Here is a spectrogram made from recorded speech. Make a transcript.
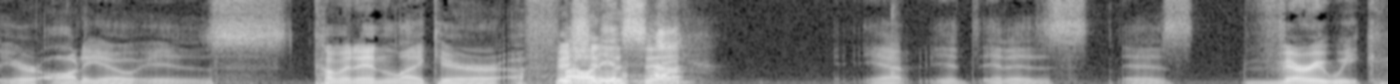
Your audio is coming in like you're a fish in the sea. down? Yep, it, it is. It is very weak.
